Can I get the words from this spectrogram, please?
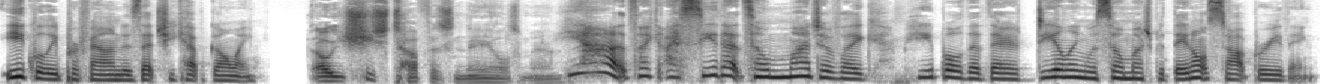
equally profound is that she kept going. Oh, she's tough as nails, man. Yeah, it's like I see that so much of like people that they're dealing with so much, but they don't stop breathing.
